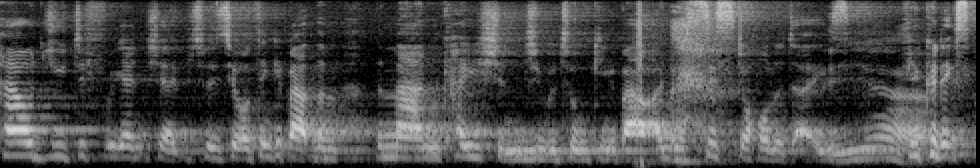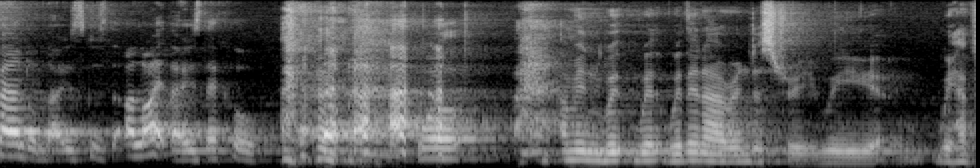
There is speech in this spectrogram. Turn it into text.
how do you differentiate between two? I think about the, the mancations you were talking about and your sister holidays. Yeah. If you could expand on those, because I like those, they're cool. well, I mean, within our industry, we, we, have,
